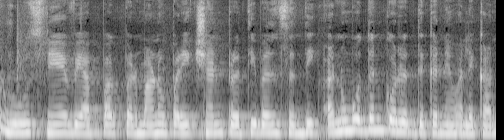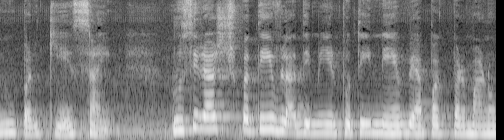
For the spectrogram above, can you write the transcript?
रूस ने व्यापक परमाणु परीक्षण, प्रतिबंध संधि, अनुमोदन को रद्द करने वाले कानून पर किए साइन। रूसी राष्ट्रपति व्लादिमीर पुतिन ने व्यापक परमाणु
